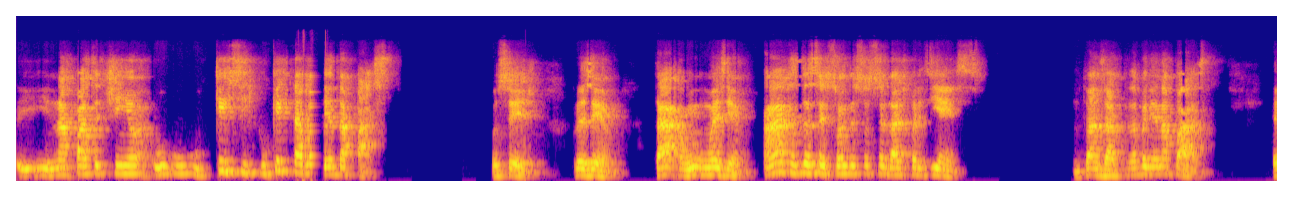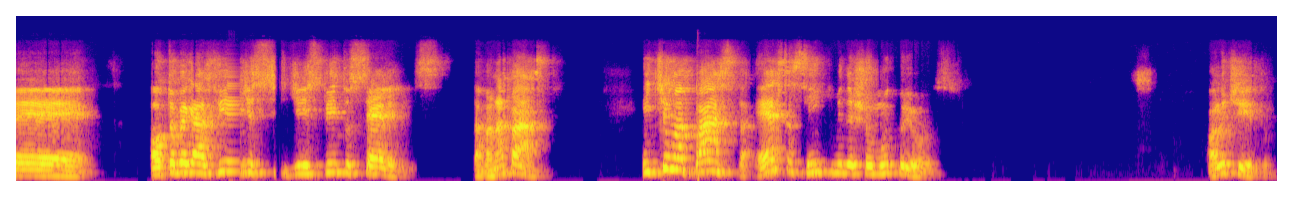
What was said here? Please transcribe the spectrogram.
e, na pasta tinha o, o, o que o que estava dentro da pasta. Ou seja, por exemplo, tá? um, um exemplo, atas das sessões da Sociedade Parisiense. Então, as atas estavam ali na pasta. É, autobiografia de, de espíritos célebres. Estava na pasta. E tinha uma pasta, essa sim que me deixou muito curioso. Olha o título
